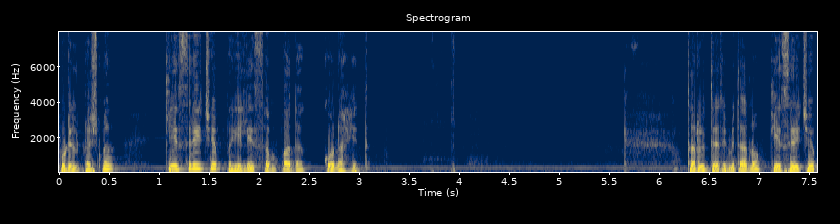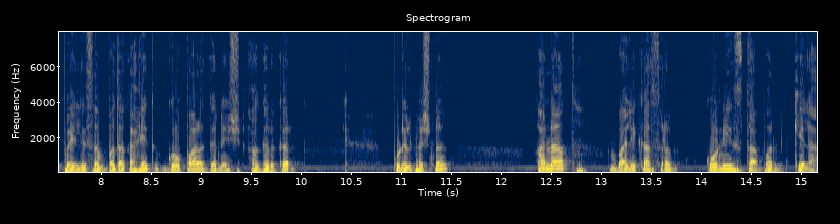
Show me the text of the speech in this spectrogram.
पुढील प्रश्न केसरीचे पहिले संपादक कोण आहेत? तर विद्यार्थी मित्रांनो केसरीचे पहिले संपादक आहेत गोपाळ गणेश आगरकर. पुढील प्रश्न अनाथ बालिकाश्रम कोणी स्थापन केला?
